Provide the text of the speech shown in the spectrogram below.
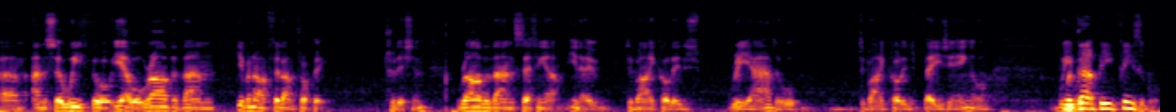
Um, and so we thought, yeah, well, rather than, given our philanthropic tradition, rather than setting up, you know, Dubai College Riyadh or Dubai College Beijing, or we Would that be feasible?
